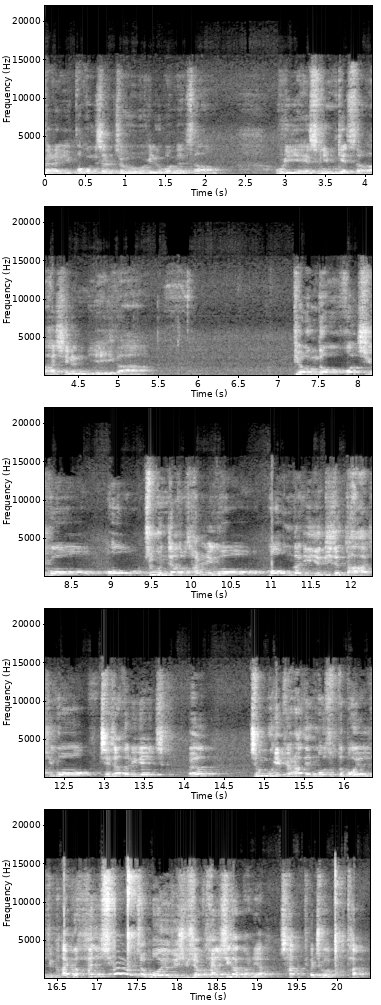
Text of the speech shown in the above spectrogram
나는 이 복음서를 쭉 읽어보면서 우리 예수님께서 하시는 얘기가 병도 고치고 어, 죽은 자도 살리고 뭐 온갖 이적기적 다 하시고 제자들에게 어? 천국의 변화된 모습도 보여주시고 아 이거 한 시간만 좀 보여주십시오. 한 시간도 아니야. 착 펼치고 탁.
